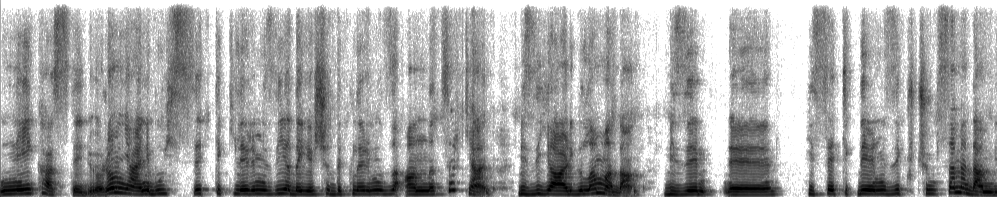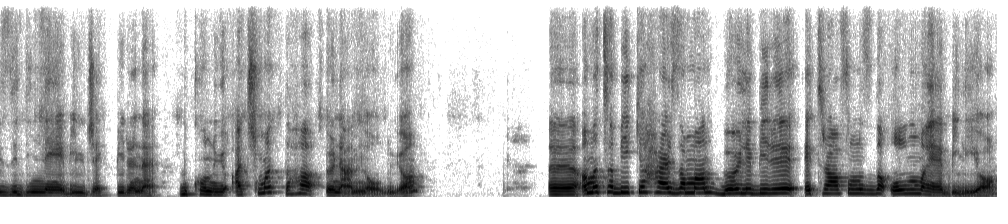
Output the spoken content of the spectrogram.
neyi kastediyorum? Yani bu hissettiklerimizi ya da yaşadıklarımızı anlatırken bizi yargılamadan, bizi e, hissettiklerimizi küçümsemeden bizi dinleyebilecek birine bu konuyu açmak daha önemli oluyor. Ee, ama tabii ki her zaman böyle biri etrafımızda olmayabiliyor.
